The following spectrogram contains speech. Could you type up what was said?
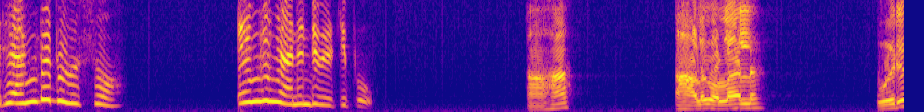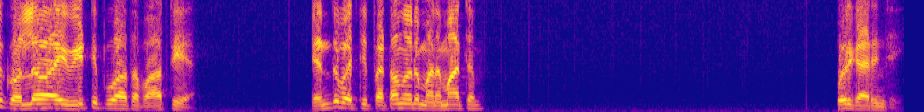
രണ്ട് ദിവസോ? എങ്കിൽ ഞാൻ എന്റെ വീട്ടിൽ പോകും ആഹാ. ആൾ കൊള്ളാലോ. ഒരു കൊല്ലമായി വീട്ടിൽ പോവാത്ത പാർട്ടിയാ. എന്തു പറ്റി? പെട്ടെന്നൊരു മനമാറ്റം. ഒരു കാര്യം ചെയ്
